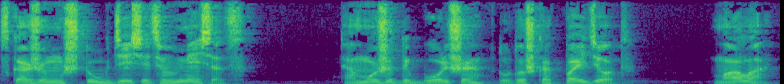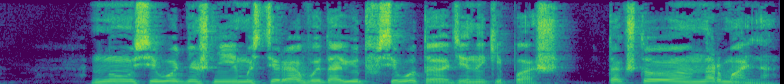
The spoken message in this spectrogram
Скажем, штук 10 в месяц. А может и больше, тут уж как пойдет. Мало? Ну, сегодняшние мастера выдают всего-то один экипаж. Так что нормально.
